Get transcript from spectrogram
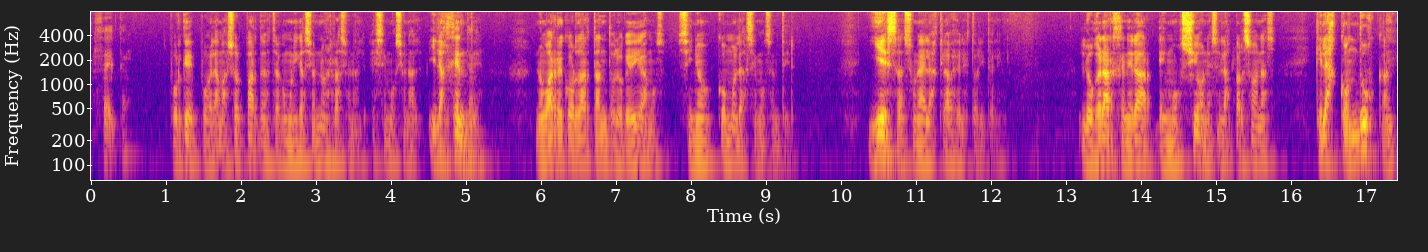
Perfecto. ¿Por qué? Porque la mayor parte de nuestra comunicación no es racional, es emocional. Y la gente no va a recordar tanto lo que digamos, sino cómo la hacemos sentir. Y esa es una de las claves del storytelling. Lograr generar emociones en las personas que las conduzcan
